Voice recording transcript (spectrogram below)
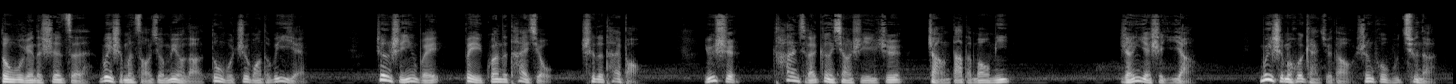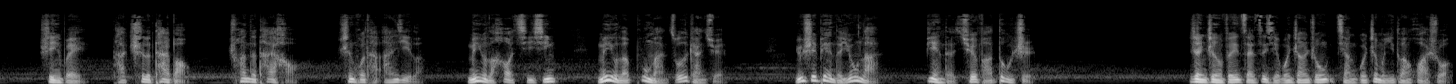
动物园的狮子为什么早就没有了动物之王的威严？正是因为被关的太久，吃的太饱，于是看起来更像是一只长大的猫咪。人也是一样，为什么会感觉到生活无趣呢？是因为他吃的太饱，穿的太好，生活太安逸了，没有了好奇心，没有了不满足的感觉，于是变得慵懒，变得缺乏斗志。任正非在自己文章中讲过这么一段话说：“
